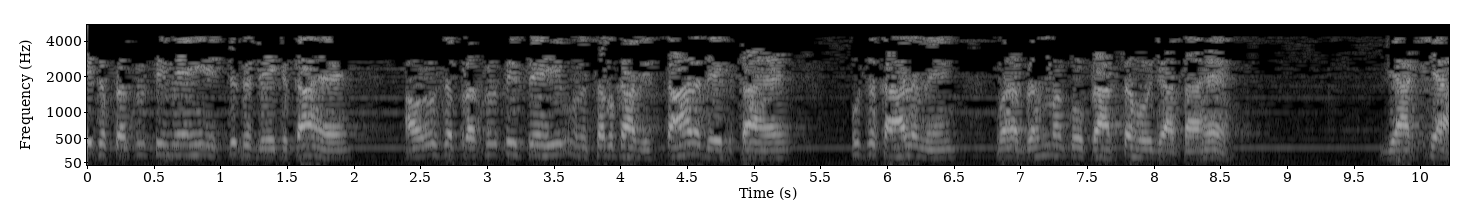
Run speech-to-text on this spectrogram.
एक प्रकृति में ही स्थित देखता है और उस प्रकृति से ही उन सब का विस्तार देखता है उस काल में वह ब्रह्म को प्राप्त हो जाता है। व्याख्या।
